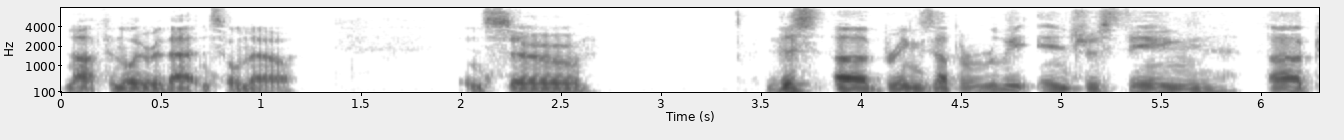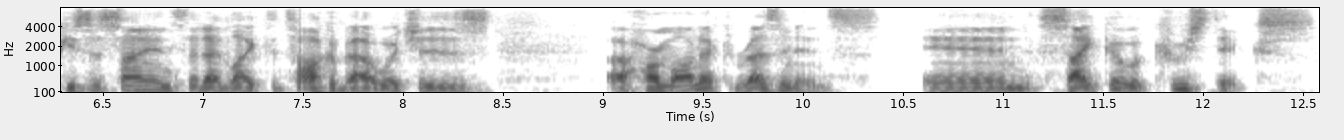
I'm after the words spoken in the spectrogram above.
Not familiar with that until now. And so this uh, brings up a really interesting uh, piece of science that I'd like to talk about, which is uh, harmonic resonance and psychoacoustics.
